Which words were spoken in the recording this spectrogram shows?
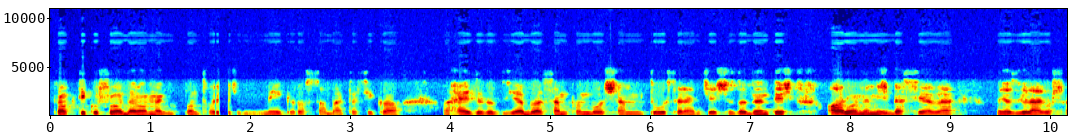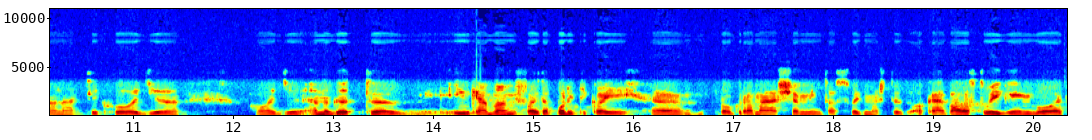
praktikus oldalon meg pont, hogy még rosszabbá teszik a, a helyzetet, úgyhogy ebből a szempontból sem túl szerencsés ez a döntés. Arról nem is beszélve, hogy az világosan látszik, hogy hogy emögött inkább valami fajta politikai program áll sem, mint az, hogy most ez akár választóigény volt,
